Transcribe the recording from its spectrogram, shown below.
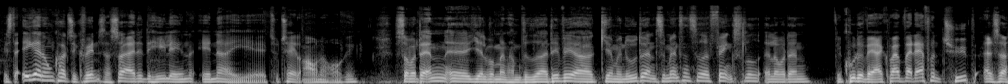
hvis der ikke er nogen konsekvenser, så er det, det hele ender- i uh, total ragnarok, ikke? Så hvordan øh, hjælper man ham videre? Er det ved at give ham en uddannelse, mens han sidder i fængslet, eller hvordan? Det kunne det være. Hvad hvad det er for en type? Altså,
